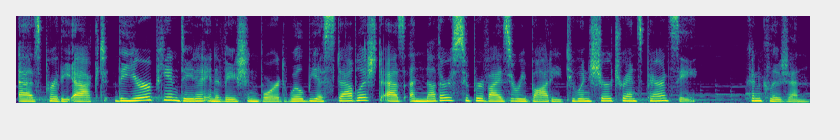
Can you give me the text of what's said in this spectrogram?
As per the Act, the European Data Innovation Board will be established as another supervisory body to ensure transparency. Conclusion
